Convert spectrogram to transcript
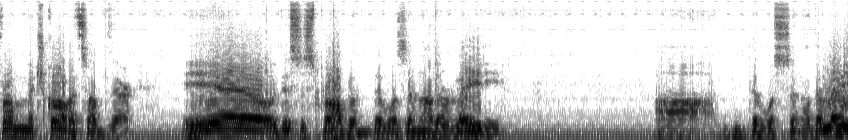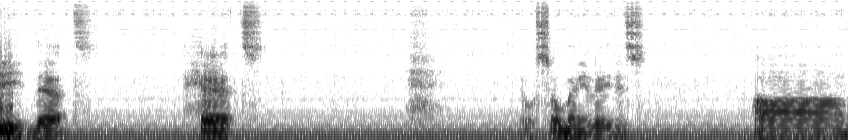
from Mechkovitz up there yeah this is problem there was another lady uh, there was another lady that had there were so many ladies. Um,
